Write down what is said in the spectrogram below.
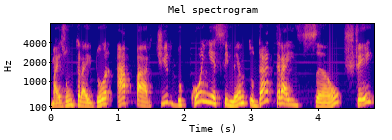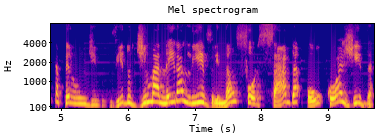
mas um traidor a partir do conhecimento da traição feita pelo indivíduo de maneira livre, não forçada ou coagida.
